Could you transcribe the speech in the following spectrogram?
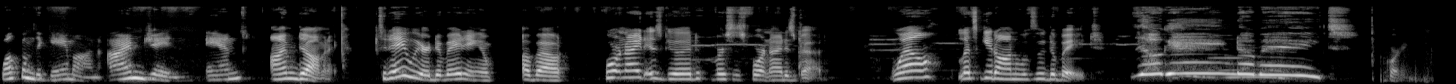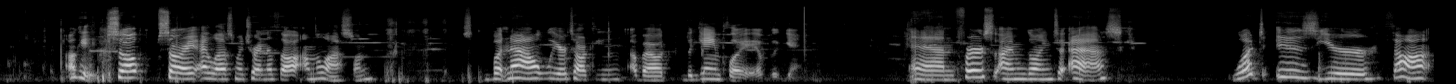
Welcome to Game On. I'm Jaden, and I'm Dominic. Today we are debating about Fortnite is good versus Fortnite is bad. Well, let's get on with the debate. The game debate! Recording. Okay, so, sorry, I lost my train of thought on the last one. But now we are talking about the gameplay of the game. And first, I'm going to ask what is your thought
